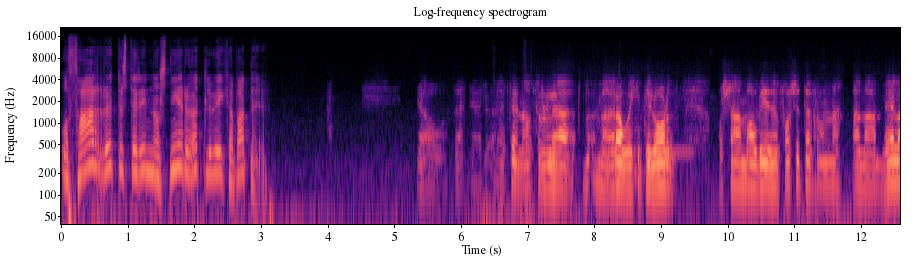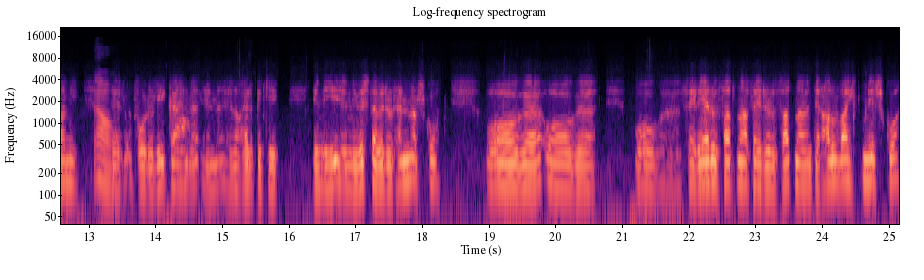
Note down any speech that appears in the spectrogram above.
og þar ruttust þeir inn og snýru öllu við hjá barninu. Já, þetta er, þetta er náttúrulega, maður á ekki til orð og sama á við um fórsetafrúna, þannig að Melanie, Já, þeir fóru líka inn, inn, inn á herbyggi inn í, í vistaverur hennar sko. Og, eh, og, eh, og eh, þeir eru þarna, þeir eru þarna undir alvækni sko,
